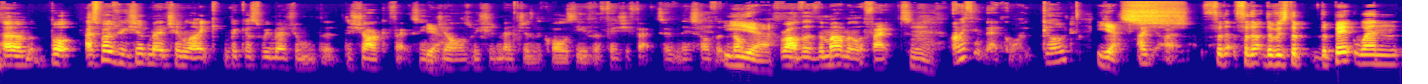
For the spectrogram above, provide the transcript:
Um, but I suppose we should mention, like, because we mentioned the, the shark effects in Yeah. Jaws, we should mention the quality of the fish effects in this, or the, not, Yeah. rather the mammal effects. Hmm. I think they're quite good. Yes. For the, for the, there was the the bit when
